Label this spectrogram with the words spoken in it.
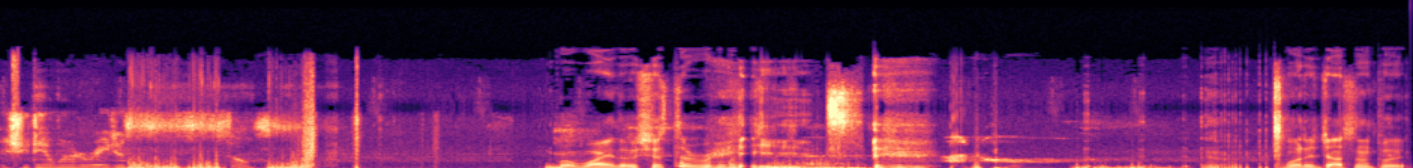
And she didn't want to rate him. So, But why though? It's just the rates. I know. What did Jocelyn put?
